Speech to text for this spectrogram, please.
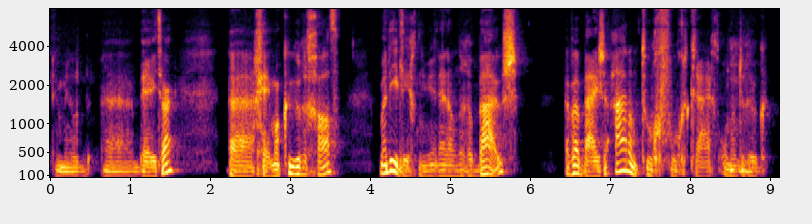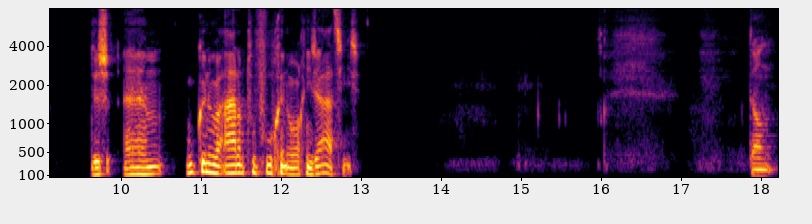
inmiddels eh, beter. Eh chemokuren gehad. Maar die ligt nu in een andere buis, waarbij ze adem toegevoegd krijgt onder Mhm. druk. Dus ehm, hoe kunnen we adem toevoegen in organisaties? Dan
